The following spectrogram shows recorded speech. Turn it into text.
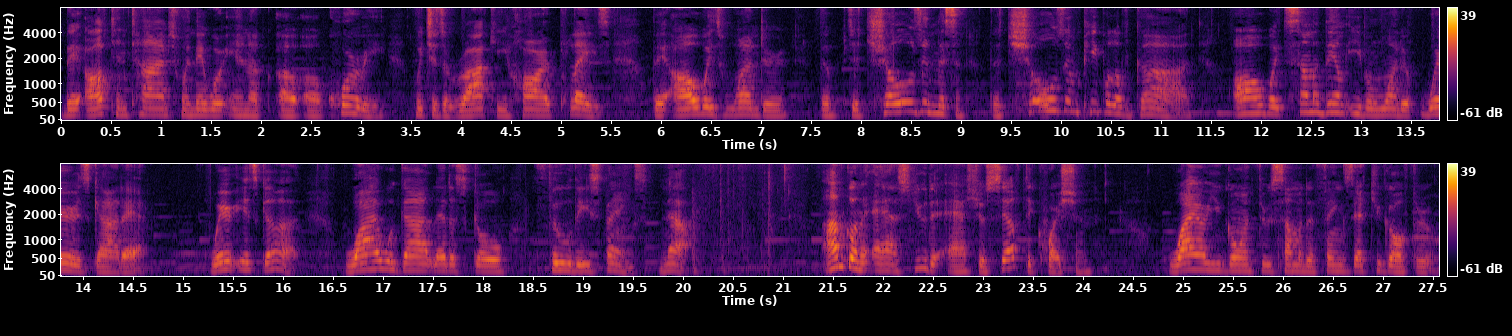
they oftentimes, when they were in a, a, a quarry, which is a rocky, hard place, they always wondered the, the chosen, listen, the chosen people of God always, some of them even wonder, where is God at? Where is God? Why would God let us go through these things? Now, I'm going to ask you to ask yourself the question why are you going through some of the things that you go through?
